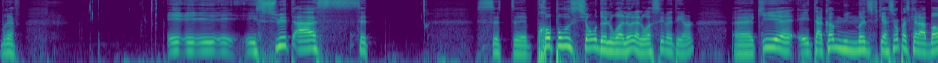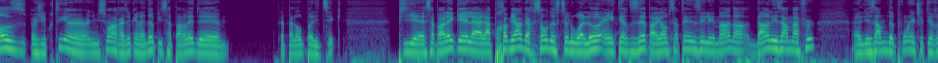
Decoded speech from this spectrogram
Bref. Et, suite à cette, cette proposition de loi-là, la loi C21, euh, qui euh, est à comme une modification parce qu'à la base, ben, j'ai écouté un- une émission à Radio-Canada, puis ça parlait de, de panneau politique. Puis euh, ça parlait que la, première version de cette loi-là interdisait par exemple certains éléments dans, dans les armes à feu, euh, les armes de poing, etc.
